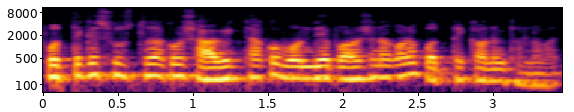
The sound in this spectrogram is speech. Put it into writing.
প্রত্যেকে সুস্থ থাকো, স্বাভাবিক থাকো, মন দিয়ে পড়াশোনা করো। প্রত্যেককে অনেক ধন্যবাদ।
